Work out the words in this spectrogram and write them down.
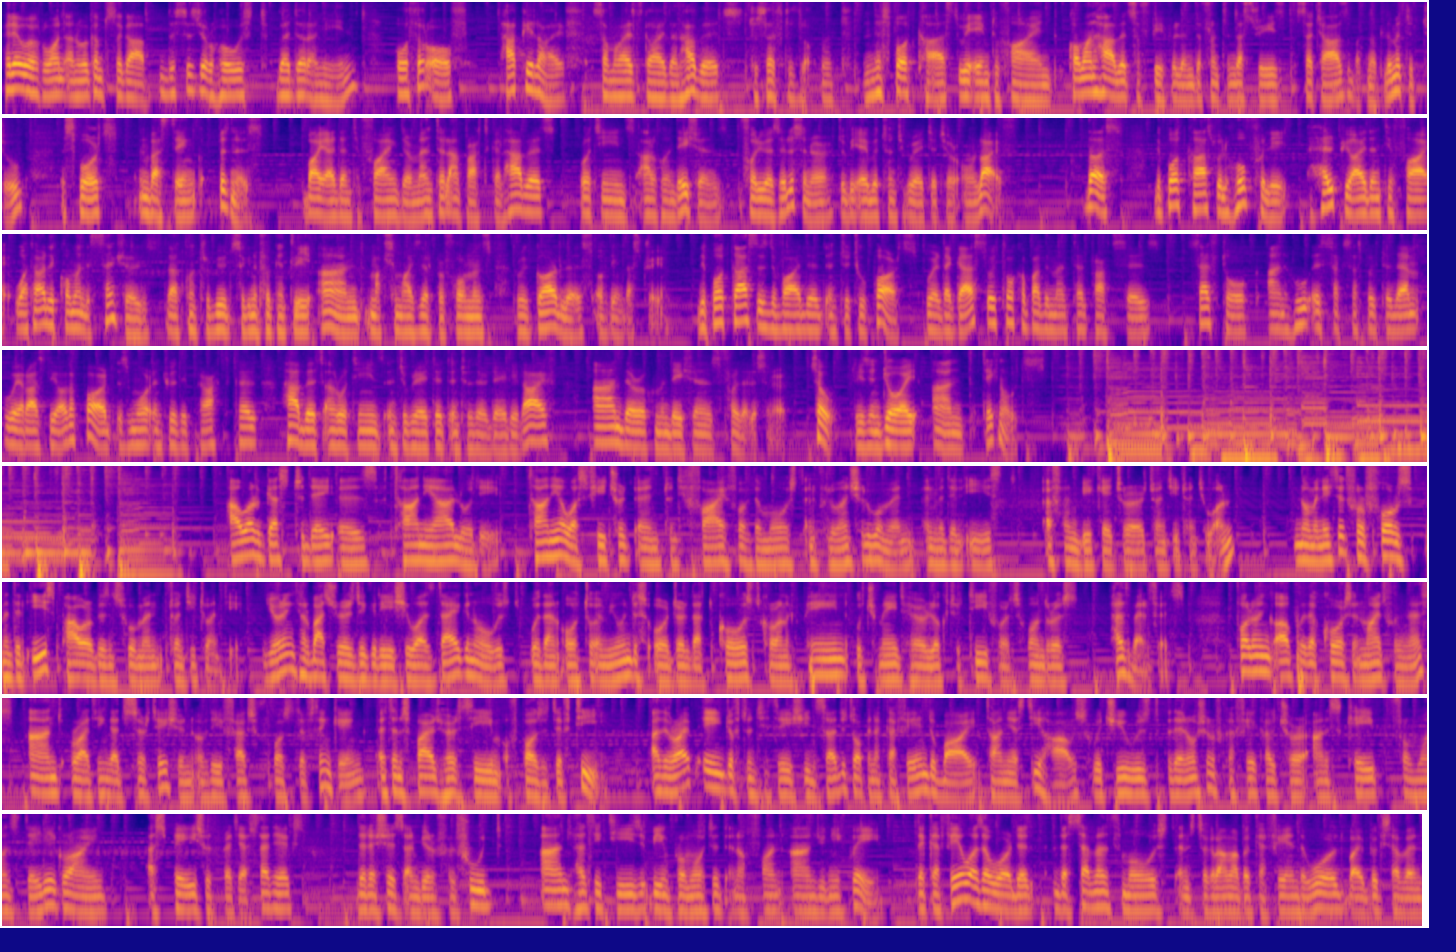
Hello, everyone, and welcome to Sagab. This is your host, Badr Amin, author of Happy Life Summarized Guide and Habits to Self Development. In this podcast, we aim to find common habits of people in different industries, such as, but not limited to, sports, investing, business, by identifying their mental and practical habits, routines, and recommendations for you as a listener to be able to integrate it to your own life. Thus, the podcast will hopefully help you identify what are the common essentials that contribute significantly and maximize their performance regardless of the industry. The podcast is divided into two parts where the guests will talk about the mental practices, self talk, and who is successful to them, whereas the other part is more into the practical habits and routines integrated into their daily life and their recommendations for the listener. So please enjoy and take notes. Our guest today is Tania Lodi. Tania was featured in 25 of the most influential women in Middle East F&B Caterer 2021, nominated for Forbes Middle East Power Businesswoman 2020. During her bachelor's degree, she was diagnosed with an autoimmune disorder that caused chronic pain, which made her look to tea for its wondrous health benefits following up with a course in mindfulness and writing a dissertation of the effects of positive thinking, it inspired her theme of positive tea. At the ripe age of 23, she decided to open a cafe in Dubai, Tania's Tea House, which used the notion of cafe culture and escape from one's daily grind, a space with pretty aesthetics, delicious and beautiful food, and healthy teas being promoted in a fun and unique way. The cafe was awarded the seventh most Instagrammable cafe in the world by Big 7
